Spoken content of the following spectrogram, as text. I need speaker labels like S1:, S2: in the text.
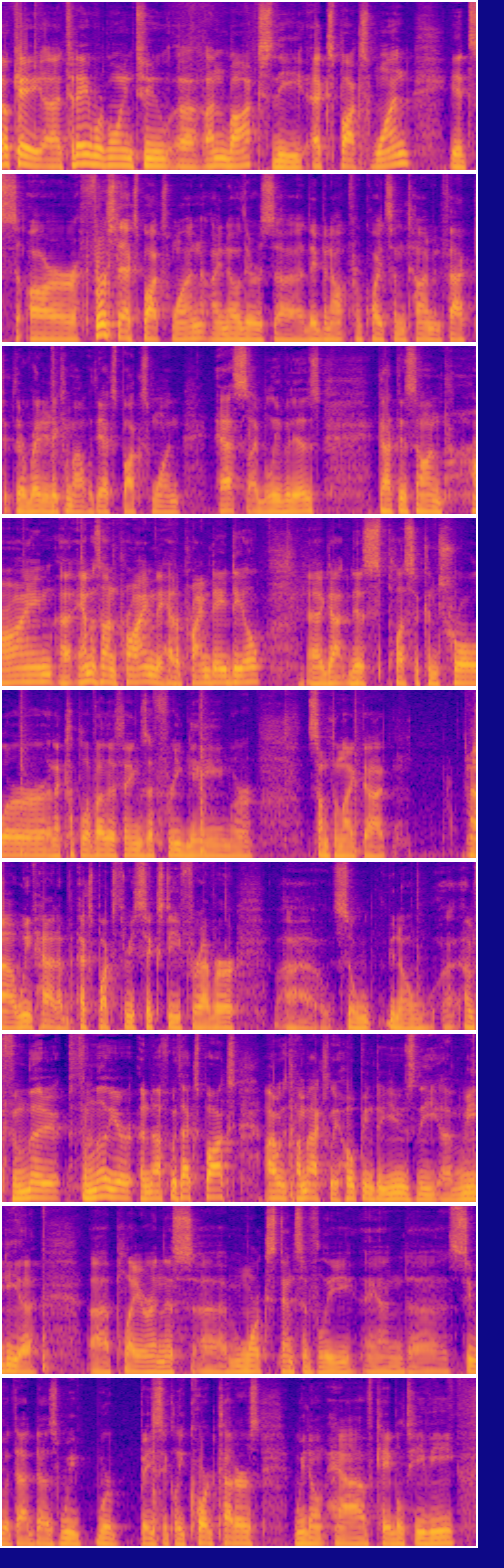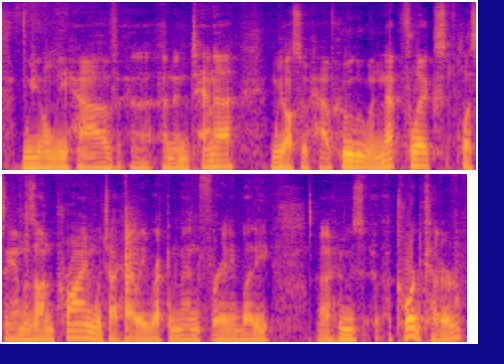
S1: Okay, uh, today we're going to uh, unbox the Xbox One. It's our first Xbox One. I know there's uh, they've been out for quite some time. In fact, they're ready to come out with the Xbox One S, I believe it is. Got this on Prime, uh, Amazon Prime. They had a Prime Day deal. Uh, got this plus a controller and a couple of other things, a free game or something like that. Uh, we've had an Xbox 360 forever, uh, so you know I'm familiar familiar enough with Xbox. I was I'm actually hoping to use the uh, media uh, player in this uh, more extensively and uh, see what that does. We we're basically cord cutters. We don't have cable TV. We only have an antenna. We also have Hulu and Netflix plus Amazon Prime, which I highly recommend for anybody who's a cord cutter.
